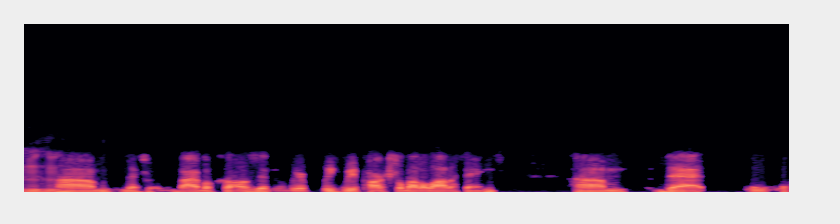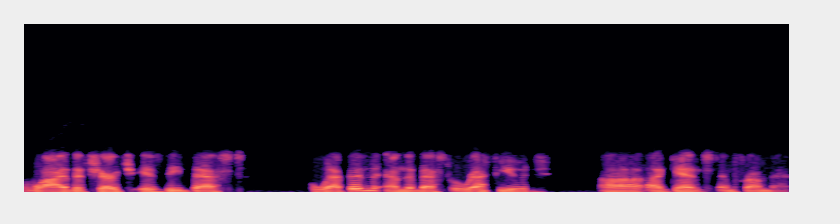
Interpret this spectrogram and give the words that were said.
Mm-hmm. Um, that's what the Bible calls it. We're, we can be partial about a lot of things. Um, that why the church is the best weapon and the best refuge uh, against and from that.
